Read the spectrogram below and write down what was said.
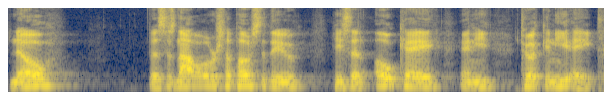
No, this is not what we're supposed to do, he said, Okay, and he took and he ate.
